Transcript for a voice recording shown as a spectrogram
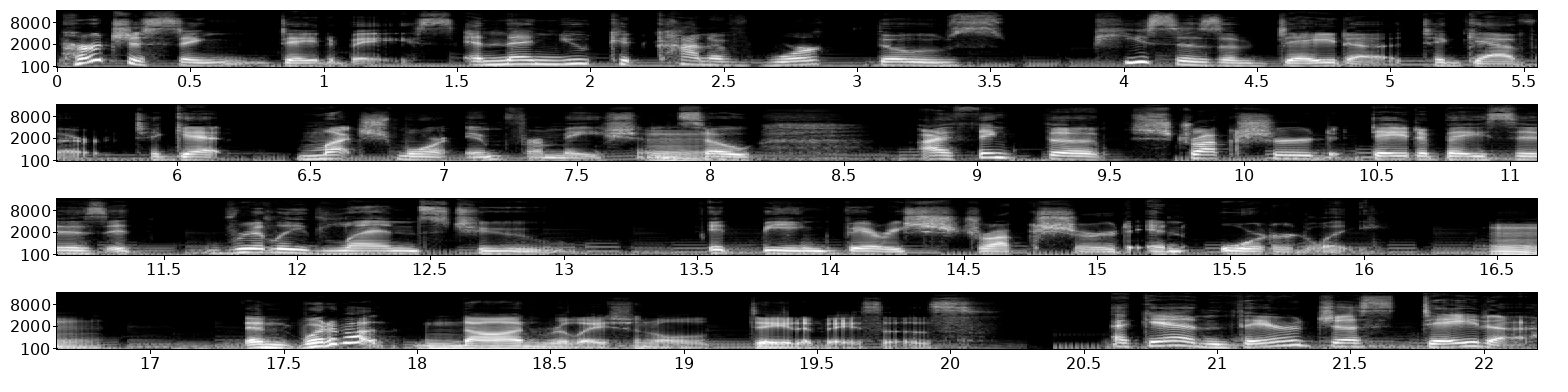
purchasing database, and then you could kind of work those pieces of data together to get much more information. Mm. So I think the structured databases, it really lends to it being very structured and orderly. Mm. And what about non relational databases? again, they're just data.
